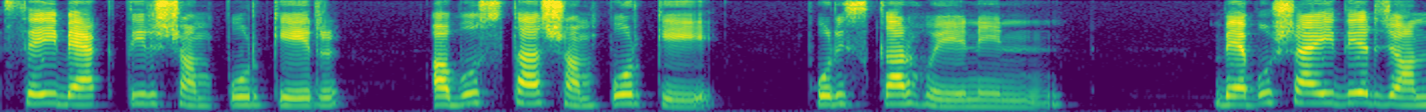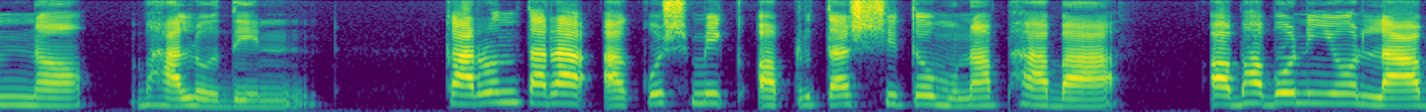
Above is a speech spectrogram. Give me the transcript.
সেই ব্যক্তির সম্পর্কের অবস্থা সম্পর্কে পরিষ্কার হয়ে নিন। ব্যবসায়ীদের জন্য ভালো দিন। কারণ তারা আকস্মিক অপ্রত্যাশিত মুনাফা বা অভাবনীয় লাভ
